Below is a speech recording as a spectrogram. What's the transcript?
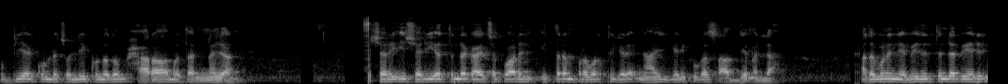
കുട്ടിയെ കൊണ്ട് ചൊല്ലിക്കുന്നതും ഹറാമ് തന്നെയാണ്. ശരി ഈ ശരീരത്തിന്റെ കാഴ്ചപ്പാടിൽ ഇത്തരം പ്രവർത്തികളെ ന്യായീകരിക്കുക സാധ്യമല്ല. അതുകൊണ്ട് നബീനത്തിന്റെ പേരിൽ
